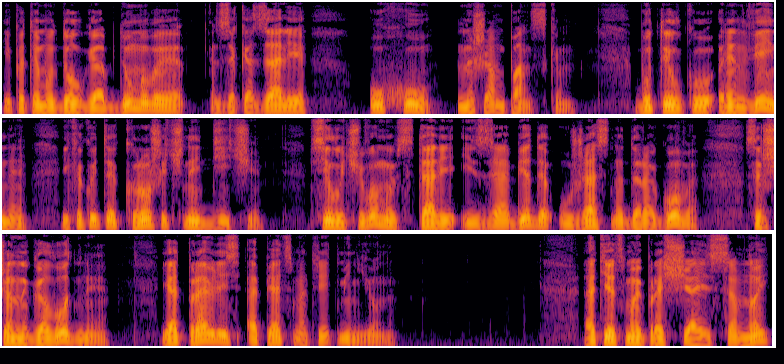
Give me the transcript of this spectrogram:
и потому, долго обдумывая, заказали уху на шампанском, бутылку Ренвейна и какой-то крошечной дичи, в силу чего мы встали из-за обеда ужасно дорогого, совершенно голодные, и отправились опять смотреть миньону. Отец мой, прощаясь со мной,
